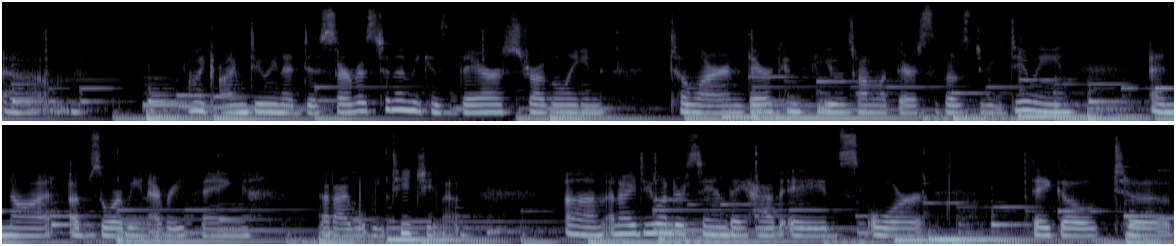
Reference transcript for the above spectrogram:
um, like I'm doing a disservice to them because they're struggling to learn. They're confused on what they're supposed to be doing and not absorbing everything that I will be teaching them. Um, and I do understand they have aids or they go to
